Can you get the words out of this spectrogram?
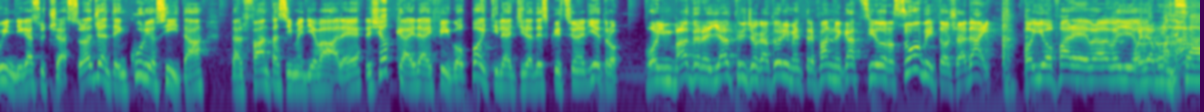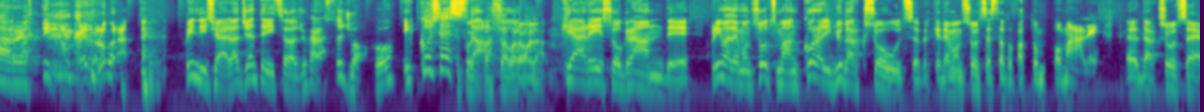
Quindi che è successo? La gente incuriosita dal fantasy medievale dice ok dai figo, poi ti leggi la descrizione dietro, puoi invadere gli altri giocatori mentre fanno i cazzi loro subito, cioè dai, voglio fare... Voglio, voglio ammazzare. Non vedo l'ora. Quindi cioè, la gente ha iniziato a giocare a sto gioco e cos'è e stato che ha reso grande prima Demon Souls ma ancora di più Dark Souls perché Demon Souls è stato fatto un po' male eh, Dark Souls è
